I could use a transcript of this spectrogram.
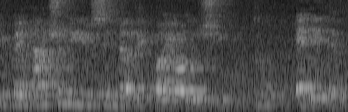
you can actually use synthetic biology to edit it.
